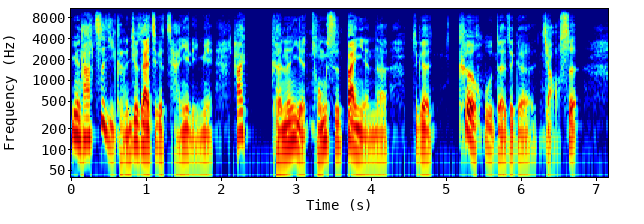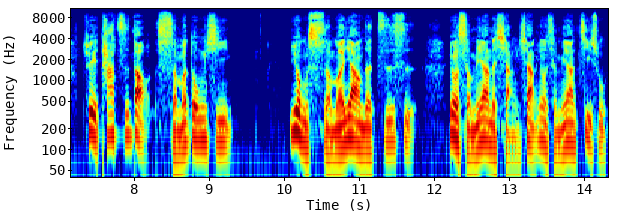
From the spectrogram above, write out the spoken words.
因为他自己可能就在这个产业里面，他可能也同时扮演了这个客户的这个角色，所以他知道什么东西用什么样的姿势，用什么样的想象，用什么样技术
